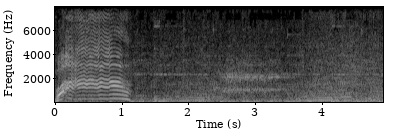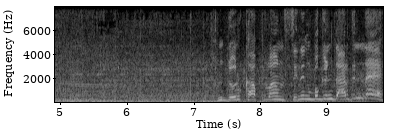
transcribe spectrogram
Vaa! Dur kaplan, senin bugün derdin ne?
